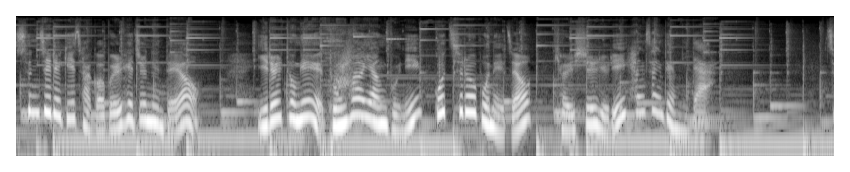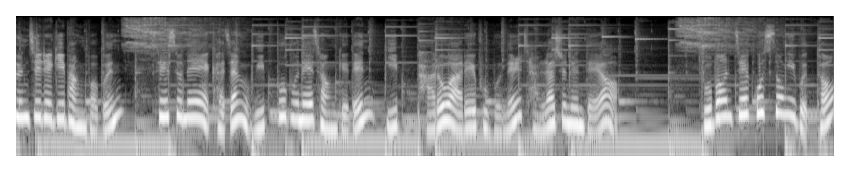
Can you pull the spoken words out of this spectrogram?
순지르기 작업을 해주는데요. 이를 통해 동화 양분이 꽃으로 보내져 결실률이 향상됩니다. 순지르기 방법은 새순의 가장 윗부분에 전개된 잎 바로 아래 부분을 잘라주는데요. 두 번째 꽃송이부터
